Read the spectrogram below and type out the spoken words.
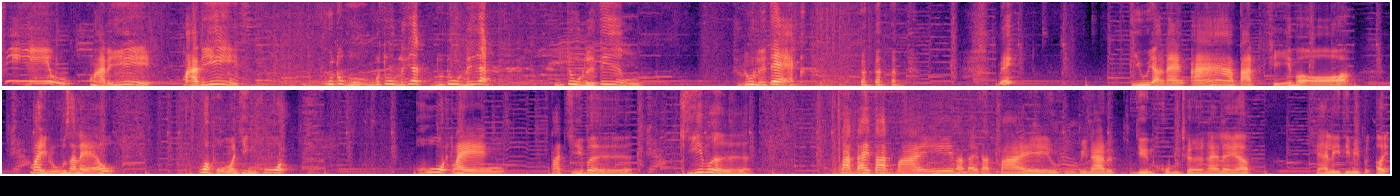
ฟิวมาดิ มาดิกูดูกูดูเลือดดูดูเลือดนี่ดูหรือตื้มดูหรือแดกเม่งฮิวอย่างแรงอ่าตัดคีบหรอไม่รู้ซะแล้ว ว่าผมว่ายิงโคตรโคตรแรง ตัดคีเบอร์คีเบอร์ตัดได้ตัดไปตัดได้ตัดไปโอ้โหมีหน้ายืนคุมเชิงให้เลยครับแครี่ที่มีเอ้ย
